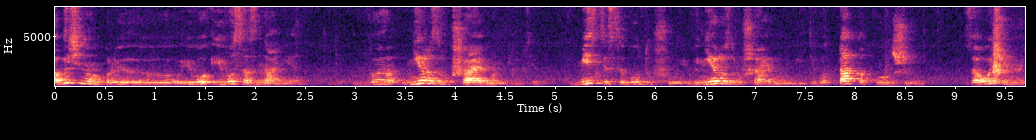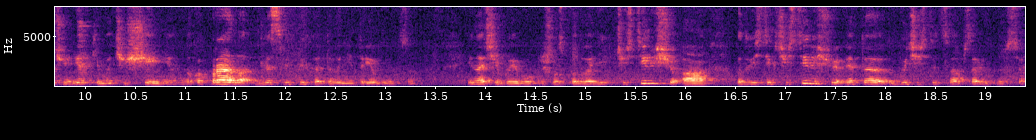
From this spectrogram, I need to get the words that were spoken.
Обычно он, э, его, его сознание в неразрушаемом виде, вместе с его душой, в неразрушаемом виде, вот так, как он жил, за очень-очень редким очищением, но, как правило, для святых этого не требуется, иначе бы его пришлось подводить к чистилищу, а подвести к чистилищу это вычистится абсолютно все.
